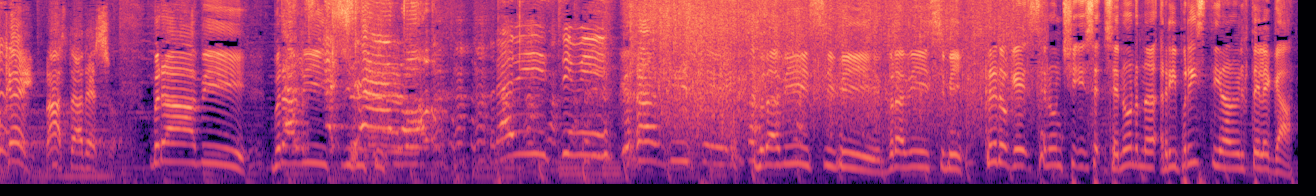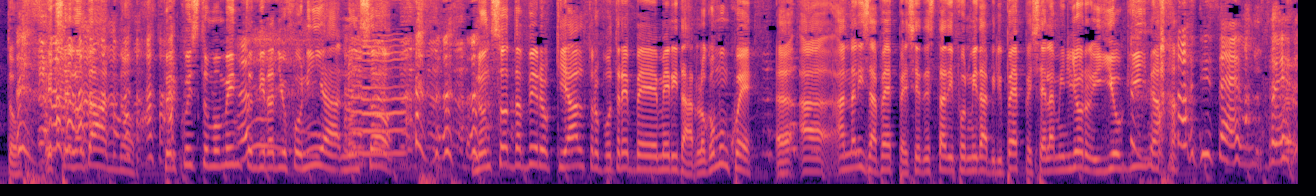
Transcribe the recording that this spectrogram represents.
Ok, basta adesso. Bravi! Bravissimi! Bravissimi! Bravissimi, bravissimi. Credo che se non, ci, se, se non ripristinano il telegatto e ce lo danno per questo momento di radiofonia, non so, non so davvero chi altro potrebbe meritarlo. Comunque, eh, a- Annalisa, Peppe, siete stati formidabili. Peppe, sei la miglior yogina. Di sempre.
